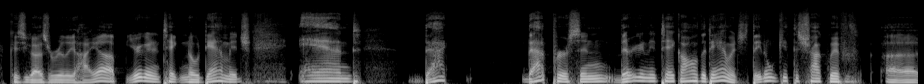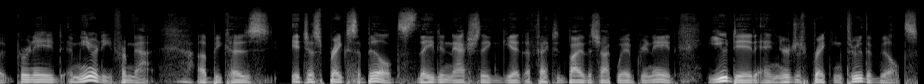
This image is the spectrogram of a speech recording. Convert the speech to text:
because you guys are really high up. You're going to take no damage. And that that person they're going to take all the damage. They don't get the shockwave uh, grenade immunity from that uh, because it just breaks the builds. They didn't actually get affected by the shockwave grenade. You did, and you're just breaking through the builds.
